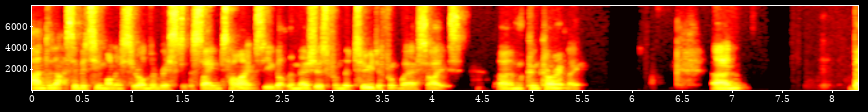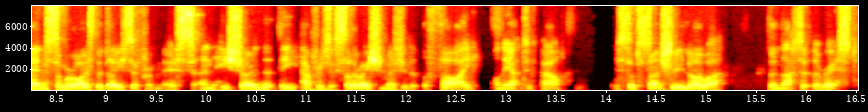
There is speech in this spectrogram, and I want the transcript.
and an activity monitor on the wrist at the same time. So you got the measures from the two different wear sites um, concurrently. And Ben summarized the data from this, and he's shown that the average acceleration measured at the thigh on the activPAL is substantially lower than that at the wrist.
